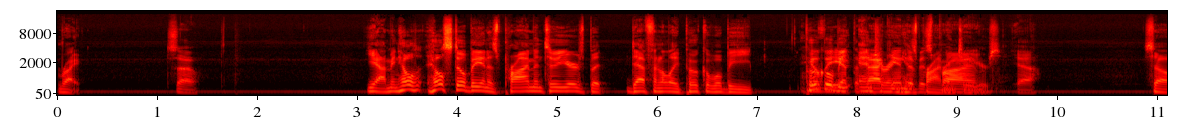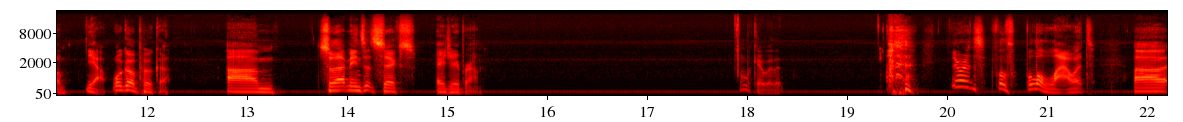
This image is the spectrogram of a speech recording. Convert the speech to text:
Right. So Yeah, I mean he'll he'll still be in his prime in two years, but definitely Puka will be Puka will be be at the back entering end his of his prime, prime. in two years. Yeah. So yeah, we'll go Puka. Um, so that means at six, AJ Brown. I'm okay with it. We'll, we'll allow it. Uh,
